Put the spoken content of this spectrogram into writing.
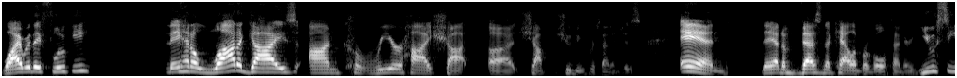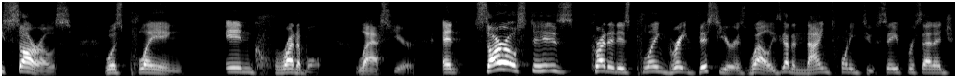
Why were they fluky? They had a lot of guys on career high shot uh, shot shooting percentages, and they had a Vezina caliber goaltender. Juuse Saros was playing incredible last year. And Saros, to his credit, is playing great this year as well. He's got a 922 save percentage.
